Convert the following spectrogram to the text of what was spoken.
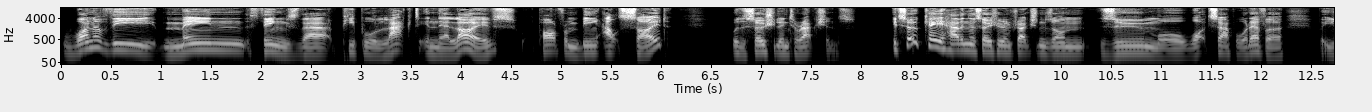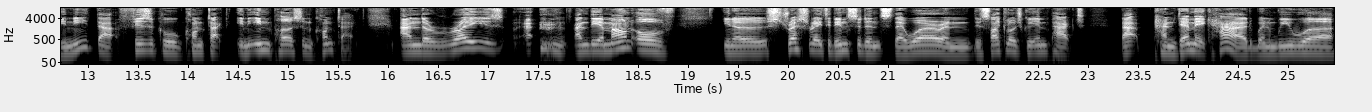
one of the main things that people lacked in their lives, apart from being outside, were the social interactions. It's okay having the social interactions on Zoom or WhatsApp or whatever, but you need that physical contact in in-person contact. And the rise and the amount of, you know, stress-related incidents there were and the psychological impact that pandemic had when we were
